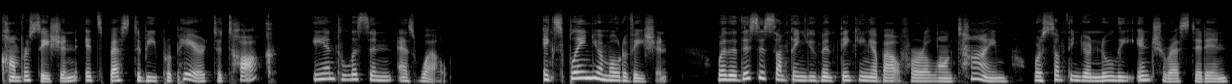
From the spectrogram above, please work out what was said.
conversation, it's best to be prepared to talk and listen as well. Explain your motivation. Whether this is something you've been thinking about for a long time or something you're newly interested in,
